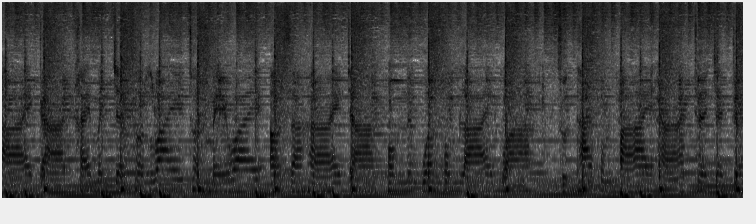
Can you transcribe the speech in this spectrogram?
ร้ายกา ใครมันจะทนไหวทนไม่ไหวเอาสหายจากผมนึกว่าผมร้ายกว่า สุดท้ายผมตายหาเธอจะเกิน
